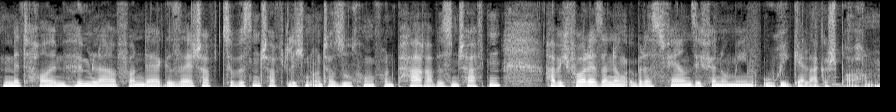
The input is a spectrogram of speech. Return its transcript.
Mit Holm Hümmler von der Gesellschaft zur wissenschaftlichen Untersuchung von Parawissenschaften habe ich vor der Sendung über das Fernsehphänomen Uri Geller gesprochen.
